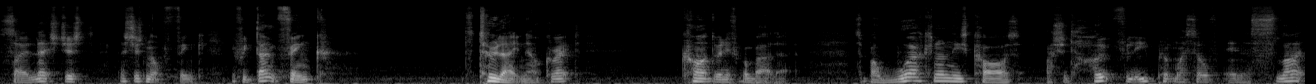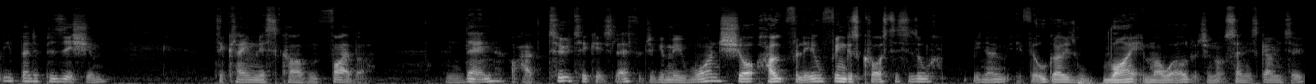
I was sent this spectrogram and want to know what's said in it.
So let's just let's just not think. If we don't think, it's too late now, correct? Can't do anything about that. So by working on these cars, I should hopefully put myself in a slightly better position to claim this carbon fibre. And then I'll have two tickets left, which will give me one shot, hopefully, all fingers crossed, this is all, you know, if it all goes right in my world, which I'm not saying it's going to,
